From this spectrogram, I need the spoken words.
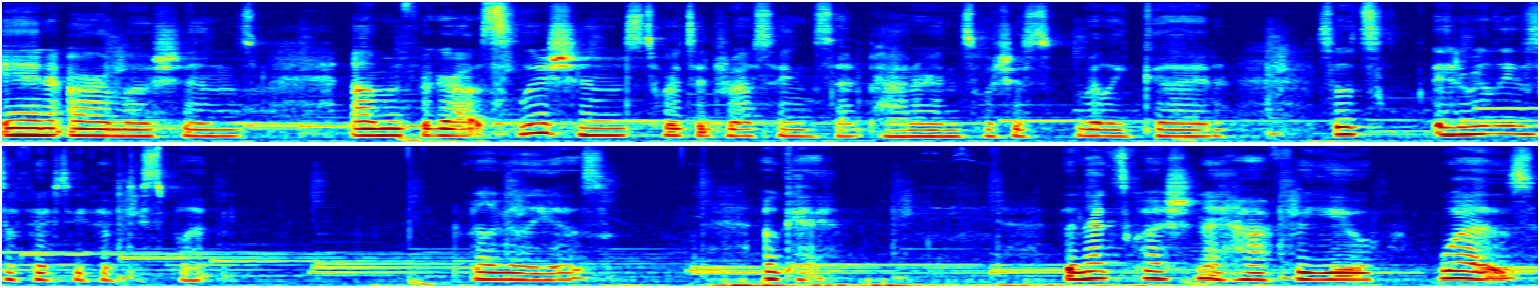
in our emotions um, and figure out solutions towards addressing said patterns, which is really good. So it's it really is a 50-50 split. It really, really is. Okay. The next question I have for you was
